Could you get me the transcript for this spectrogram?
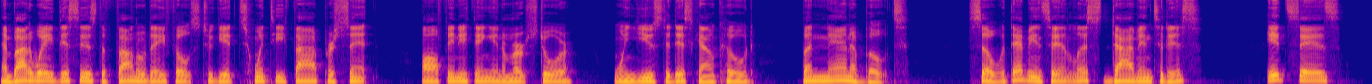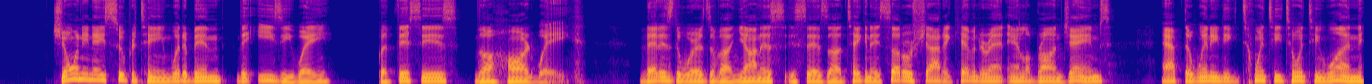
And by the way, this is the final day, folks, to get 25% off anything in a merch store when you use the discount code Banana Boat. So, with that being said, let's dive into this. It says joining a super team would have been the easy way, but this is the hard way. That is the words of uh, Giannis. It says, uh, taking a subtle shot at Kevin Durant and LeBron James after winning the 2021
